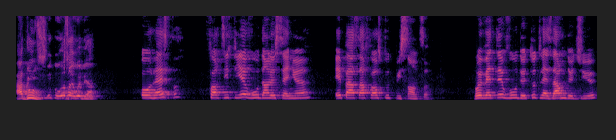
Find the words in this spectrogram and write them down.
à 12. pípé ìwọ́sọ ìwé bèlè. Au reste, fortifiez-vous dans le Seigneur et par sa force toute puissante. Revêtez-vous de toutes les armes de Dieu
